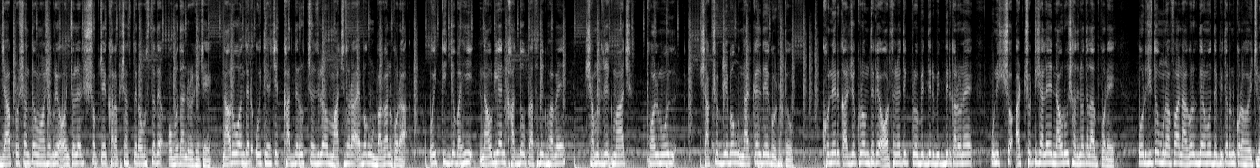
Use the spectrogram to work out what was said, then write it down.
যা প্রশান্ত মহাসাগরীয় অঞ্চলের সবচেয়ে খারাপ স্বাস্থ্যের অবস্থাতে অবদান রেখেছে। নারোয়ানদের ঐতিহাসিক খাদ্যের উৎস ছিল মাছ ধরা এবং বাগান করা। ঐতিহ্যবাহী নাউরিয়ান খাদ্য প্রাথমিকভাবে সামুদ্রিক মাছ, ফলমূল, শাকসবজি এবং নারকেল দিয়ে গঠিত। খনের কার্যক্রম থেকে অর্থনৈতিক প্রবৃদ্ধির বৃদ্ধির কারণে উনিশশো আটষট্টি সালে নাউরু স্বাধীনতা লাভ করে। অর্জিত মুনাফা নাগরিকদের মধ্যে বিতরণ করা হয়েছিল,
